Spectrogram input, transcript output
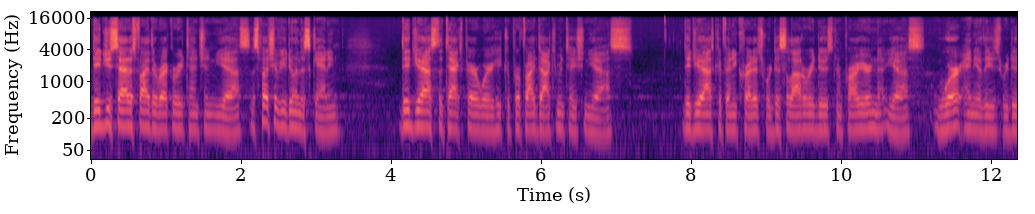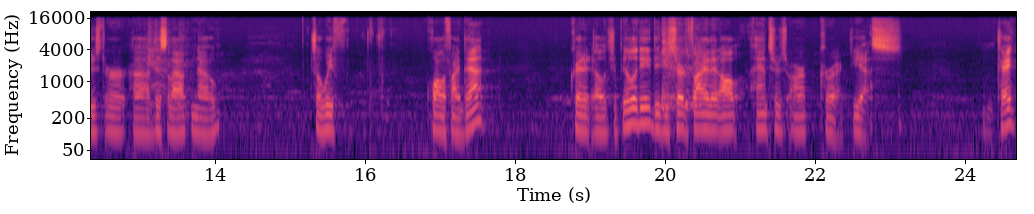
Did you satisfy the record retention? Yes, especially if you're doing the scanning. Did you ask the taxpayer where he could provide documentation? Yes. Did you ask if any credits were disallowed or reduced in prior year? No, yes. Were any of these reduced or uh, disallowed? No. So we've qualified that. Credit eligibility. Did you certify that all answers are correct? Yes. Okay,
